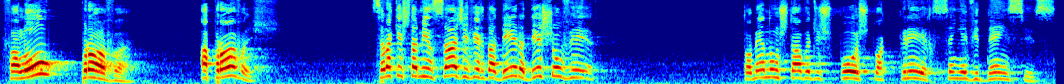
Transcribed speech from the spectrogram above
Falou? Prova. Há provas. Será que esta mensagem é verdadeira? Deixa eu ver. Tomé não estava disposto a crer sem evidências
